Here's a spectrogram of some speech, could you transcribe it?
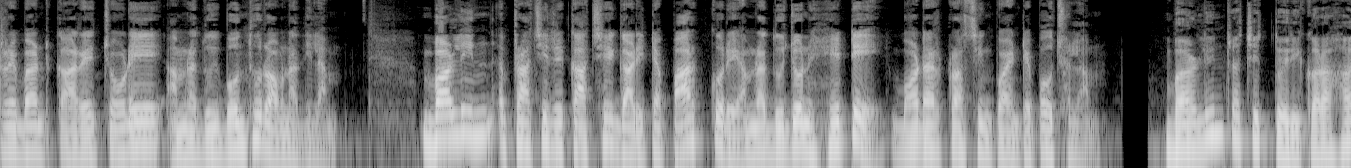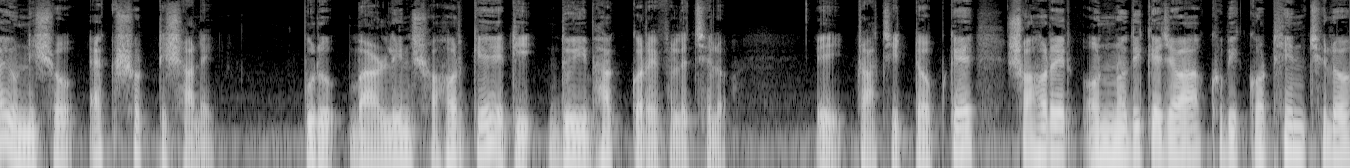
ট্রেবান্ড কারে চড়ে আমরা দুই বন্ধু রওনা দিলাম। বার্লিন প্রাচীরের কাছে গাড়িটা পার্ক করে আমরা দুজন হেঁটে বর্ডার ক্রসিং পয়েন্টে পৌঁছলাম। বার্লিন প্রাচীর তৈরি করা হয় উনিশশো একষট্টি সালে। পুরো বার্লিন শহরকে এটি দুই ভাগ করে ফেলেছিল। এই প্রাচীর টোপকে শহরের অন্যদিকে যাওয়া খুবই কঠিন ছিল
